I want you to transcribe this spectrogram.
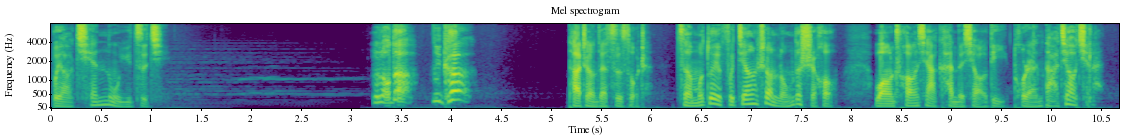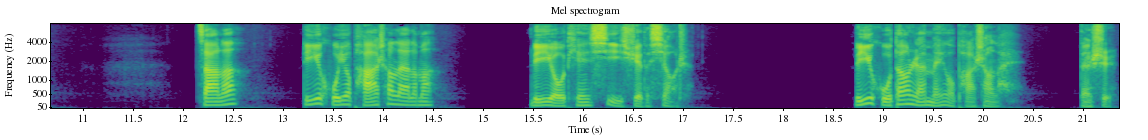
不要迁怒于自己。老大，你看，他正在思索着怎么对付江胜龙的时候，往窗下看的小弟突然大叫起来：“咋了？”李虎又爬上来了吗？李有天戏谑的笑着。李虎当然没有爬上来，但是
